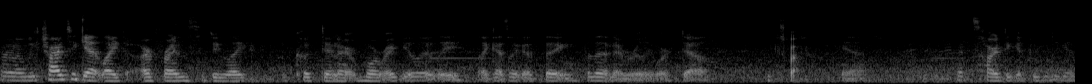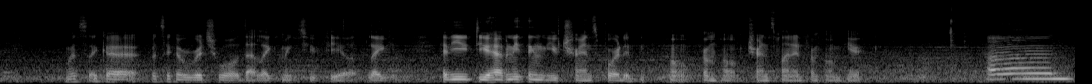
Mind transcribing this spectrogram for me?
I don't know. We've tried to get like our friends to do like cook dinner more regularly, like as like a thing, but that never really worked out. it's fine. Yeah, it's hard to get people together. What's like a what's like a ritual that like makes you feel like? Have you do you have anything that you've transported home from home, transplanted from home here? Um,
